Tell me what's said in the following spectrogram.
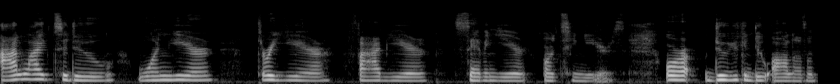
I like to do one year, three year, five year, seven year, or 10 years. Or do you can do all of them.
